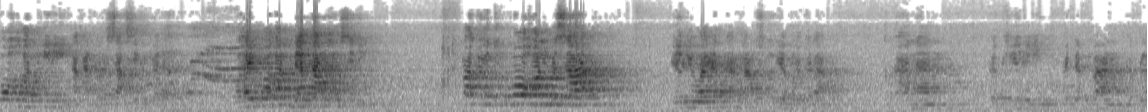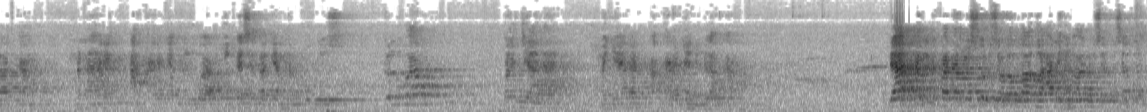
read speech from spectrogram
Pohon ini akan bersaksi kepada Wahai pohon, datanglah ke sini. Maka itu pohon besar diriwayatkan langsung dia bergerak ke kanan, ke kiri, ke depan, ke belakang, menarik akarnya keluar hingga sebagian terputus. Keluar, berjalan, menyeret akarnya di belakang. Datang kepada Rasul Shallallahu Alaihi Wasallam.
